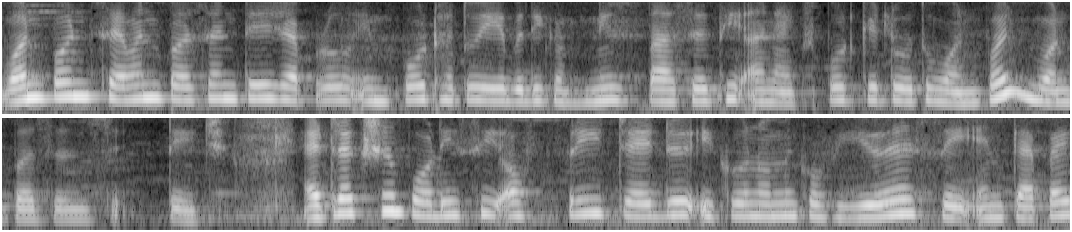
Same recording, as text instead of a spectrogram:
one point seven percentage આપણું ઇમ્પોર્ટ હતું એ બધી કંપનીઝ પાસેથી અને એક્સપોર્ટ કેટલું હતું? One point one percentage attraction policy of free trade economic of USA and cape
